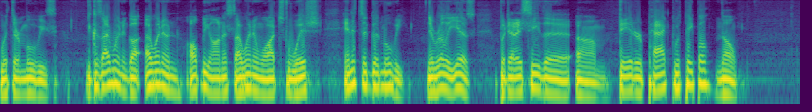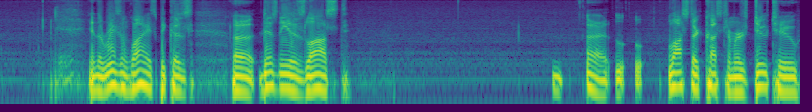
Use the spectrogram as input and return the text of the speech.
with their movies. Because I went and got, I went and I'll be honest, I went and watched Wish, and it's a good movie. It really is. But did I see the um, theater packed with people? No. And the reason why is because uh, Disney has lost uh, lost their customers due to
